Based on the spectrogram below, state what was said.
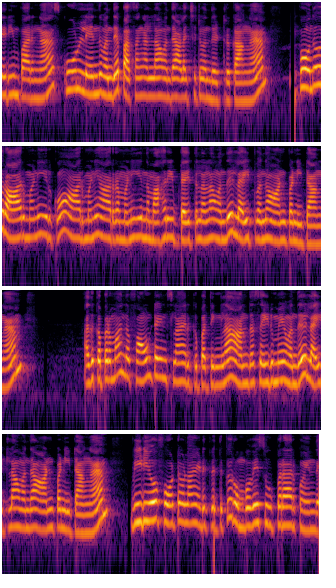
தெரியும் பாருங்கள் ஸ்கூல்லேருந்து வந்து பசங்கள்லாம் வந்து அழைச்சிட்டு வந்துட்டுருக்காங்க இப்போ வந்து ஒரு ஆறு மணி இருக்கும். ஆறு மணி ஆறரை மணி இந்த மகரீப் டயத்துலலாம் வந்து லைட் வந்து ஆன் பண்ணிட்டாங்க. அதுக்கப்புறமா இந்த ஃபவுண்டைன்ஸ்லாம் இருக்குது பார்த்தீங்களா? அந்த சைடுமே வந்து லைட்லாம் வந்து ஆன் பண்ணிட்டாங்க. வீடியோ ஃபோட்டோலாம் எடுக்கிறதுக்கு ரொம்பவே சூப்பராக இருக்கும் இந்த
